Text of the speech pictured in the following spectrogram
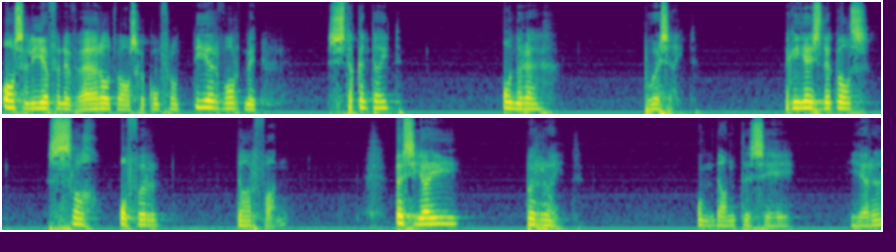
ons leef in 'n wêreld waar ons gekonfronteer word met stikkindheid, onreg, boosheid. Ek en jy is dikwels slagoffer daarvan. Is jy bereid om dan te sê Here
